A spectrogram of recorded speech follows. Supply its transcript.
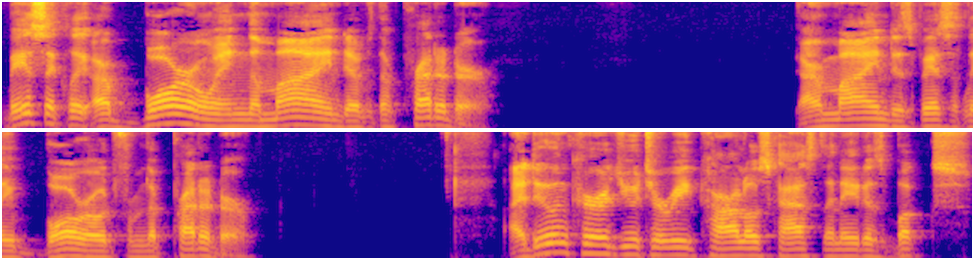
basically are borrowing the mind of the predator. Our mind is basically borrowed from the predator. I do encourage you to read Carlos Castaneda's books.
